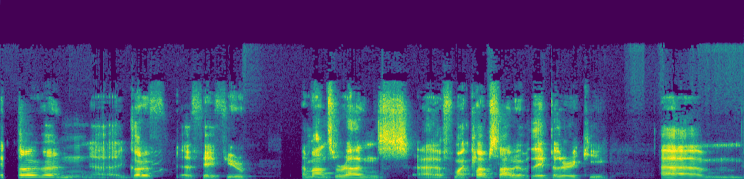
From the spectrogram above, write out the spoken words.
it's over and uh, got a, a, fair few amount of runs uh, for my club side over there, Billericay. Um,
